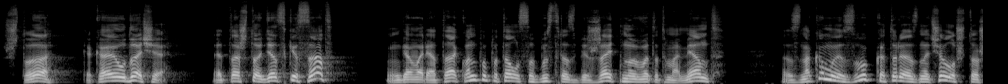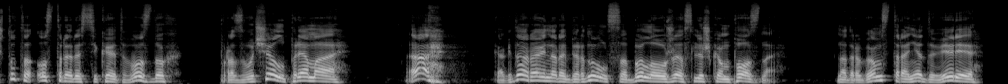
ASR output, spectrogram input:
«Что? Какая удача? Это что, детский сад?» Говоря так, он попытался быстро сбежать, но в этот момент... Знакомый звук, который означал, что что-то острое рассекает воздух, прозвучал прямо... Ах! Когда Райнер обернулся, было уже слишком поздно. На другом стороне двери,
